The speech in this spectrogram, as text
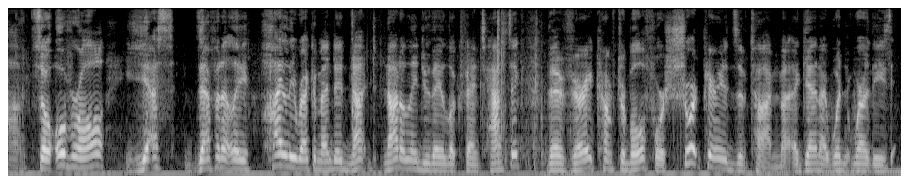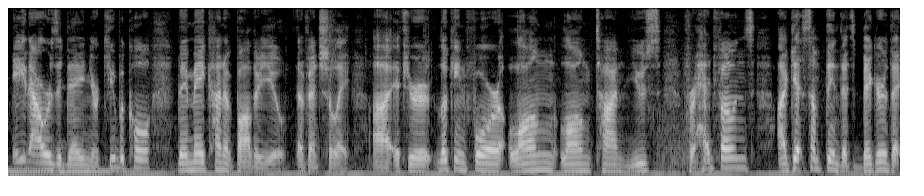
Um, so overall, yes, definitely, highly recommended. Not not only do they look fantastic, they're very comfortable for short periods of time. Again, I wouldn't wear these eight hours a day in your cubicle. They may kind of bother you eventually. Uh, if you're looking for long, long time use for headphones, uh, get something that's bigger that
